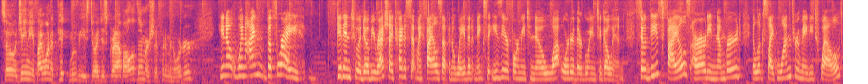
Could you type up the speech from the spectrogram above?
So Jamie, if I want to pick movies, do I just grab all of them or should I put them in order? You know, when I'm, before I get into Adobe Rush, I try to set my files up in a way that it makes it easier for me to know what order they're going to go in. So these files are already numbered. It looks like one through maybe 12.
